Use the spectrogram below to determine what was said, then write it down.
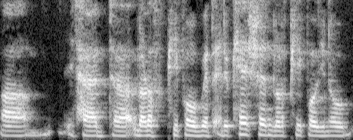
Um, it had uh, a lot of people with education, a lot of people, you know,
